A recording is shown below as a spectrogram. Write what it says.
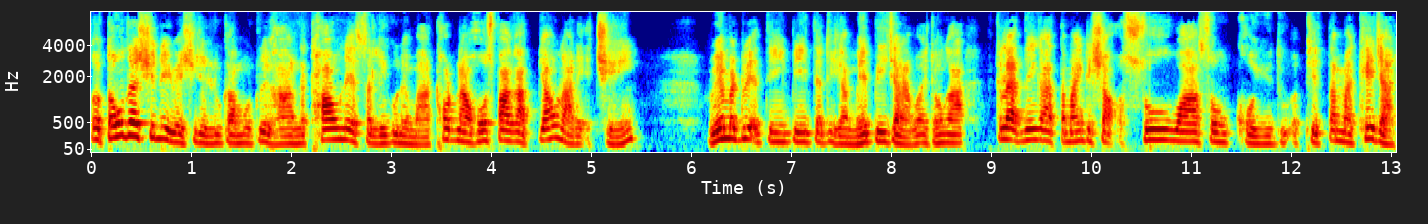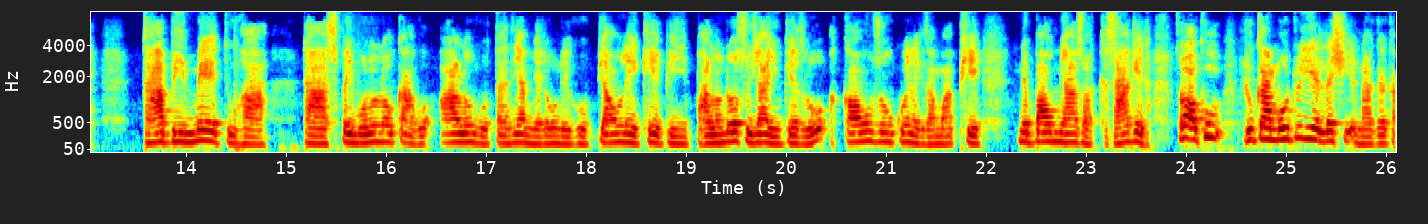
ဆိုတော့38နှစ်ရွယ်ရှိတဲ့ Luka Modric ဟာ2014ခုနှစ်မှာ Tottenham Hotspur ကပြောင်းလာတဲ့အချိန် Real Madrid အသင်းပေးသက်တွေကမဲပေးကြတာပေါ့အဲတုန်းကကလပ်အသင်းကတမိုင်းတစ်လျှောက်အဆိုးဝါးဆုံးခေါ်ယူသူအဖြစ်သတ်မှတ်ခဲ့ကြတယ်ဒါပေမဲ့သူဟာဒါစပိန်ဘောလုံးလောကကိုအားလုံးကိုတန်တရားမျက်လုံးတွေကိုပြောင်းလဲခဲ့ပြီးဘာလွန်တော့ဆိုရယူခဲ့သလိုအကောင်းဆုံးကွင်းလက်ကစားမဖြစ်နှစ်ပေါင်းများစွာကစားခဲ့တာဆိုတော့အခုလူကာမိုဒရစ်ရဲ့လက်ရှိအနာဂတ်က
